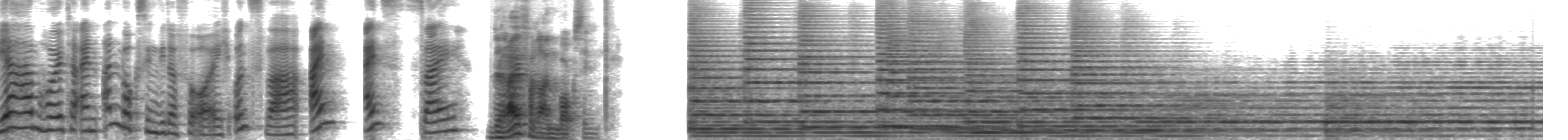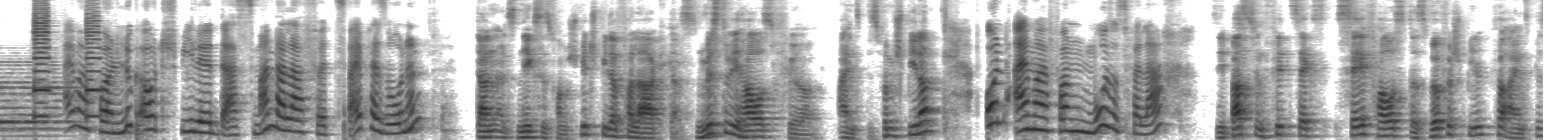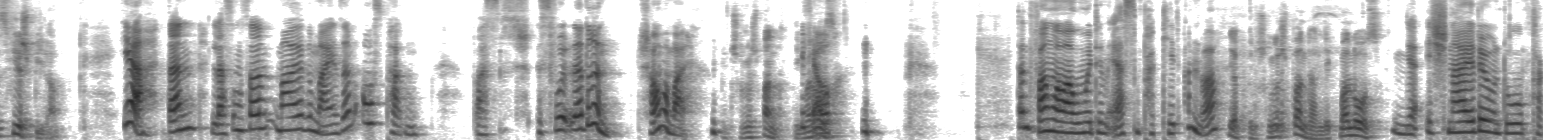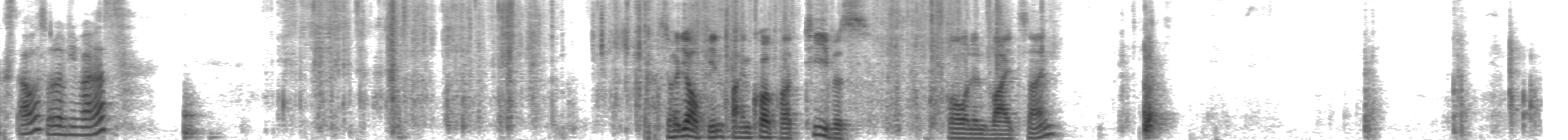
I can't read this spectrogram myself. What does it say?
Wir haben heute ein Unboxing wieder für euch. Und zwar ein, eins, zwei, Dreifache Unboxing. einmal von Lookout Spiele das Mandala für zwei Personen. Dann als nächstes vom Schmidt-Spieler Verlag das Mystery House für 1 bis 5 Spieler. Und einmal von Moses Verlag. Sebastian Fitzeks Safe House, das Würfelspiel für 1 bis 4 Spieler. Ja, dann lass uns dann mal gemeinsam auspacken. Was ist wohl da drin? Schauen wir mal. Bin schon gespannt. Legen Ich wir los. auch. Dann fangen wir mal mit dem ersten Paket an, wa? Ja, bin schon gespannt. Dann leg mal los. Ja, ich schneide und du packst aus, oder wie war das? Soll ja auf jeden Fall ein kooperatives Roll in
